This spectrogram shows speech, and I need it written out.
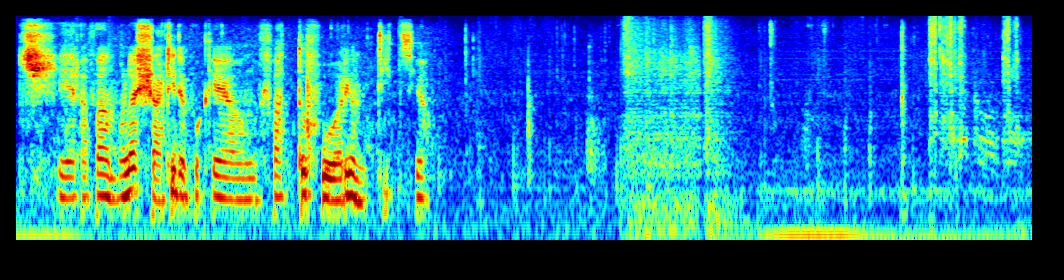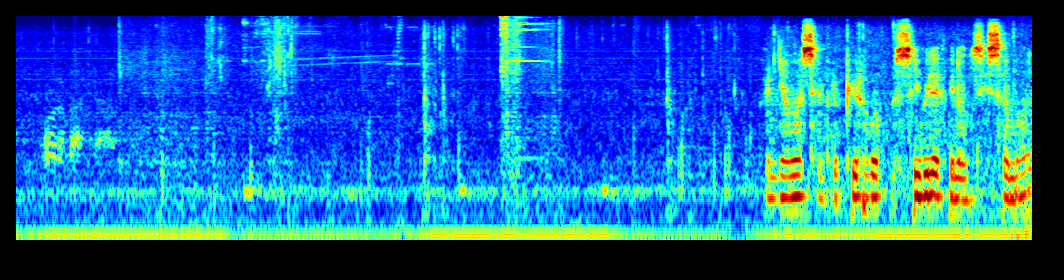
ci eravamo lasciati dopo che avevamo fatto fuori un tizio. Prendiamo sempre più roba possibile che non si sa mai.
